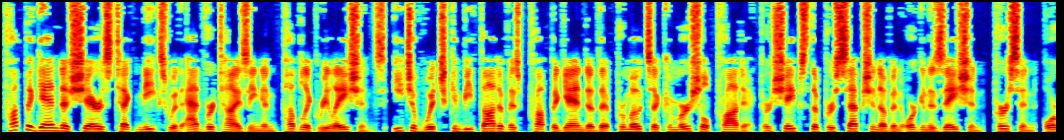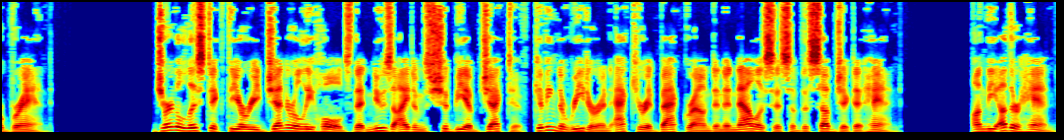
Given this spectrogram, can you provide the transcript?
Propaganda shares techniques with advertising and public relations, each of which can be thought of as propaganda that promotes a commercial product or shapes the perception of an organization, person, or brand. Journalistic theory generally holds that news items should be objective, giving the reader an accurate background and analysis of the subject at hand. On the other hand,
